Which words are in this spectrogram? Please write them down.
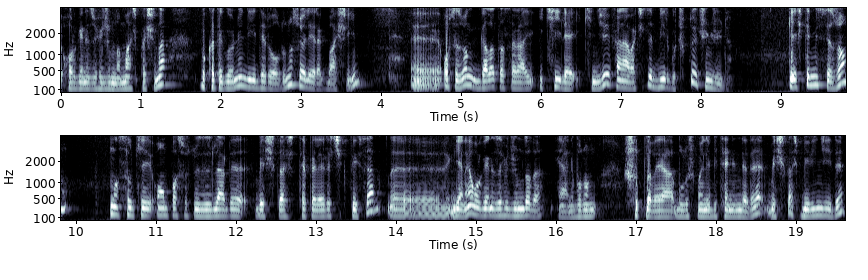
organize hücumla maç başına bu kategorinin lideri olduğunu söyleyerek başlayayım. E, o sezon Galatasaray 2 ile ikinci, Fenerbahçe ise 1.5 ile üçüncüydü. Geçtiğimiz sezon nasıl ki 10 pas üstü dizilerde Beşiktaş tepelere çıktıysa e, gene organize hücumda da yani bunun şutla veya buluşmayla biteninde de Beşiktaş birinciydi.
